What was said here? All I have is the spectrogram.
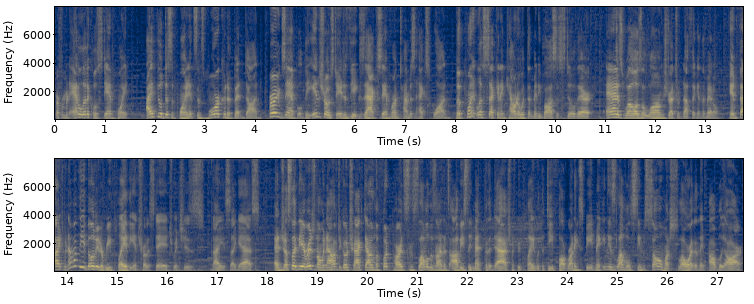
but from an analytical standpoint, I feel disappointed since more could have been done. For example, the intro stage is the exact same runtime as X1. The pointless second encounter with the mini-boss is still there, as well as a long stretch of nothing in the middle. In fact, we now have the ability to replay the intro stage, which is nice, I guess. And just like the original, we now have to go track down the foot parts since level design that's obviously meant for the dash must be played with the default running speed, making these levels seem so much slower than they probably are.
